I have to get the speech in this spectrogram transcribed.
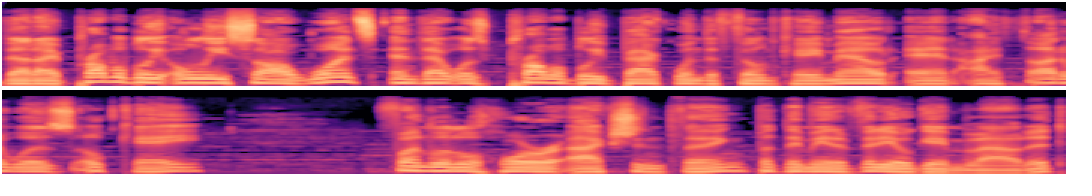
that I probably only saw once and that was probably back when the film came out and I thought it was okay. Fun little horror action thing, but they made a video game about it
